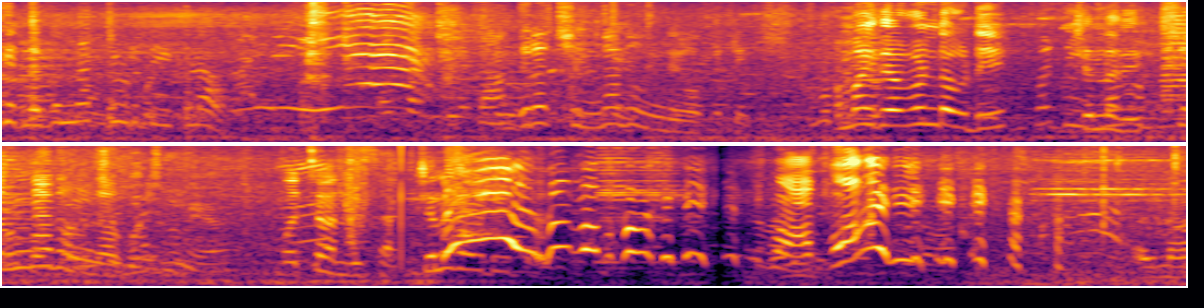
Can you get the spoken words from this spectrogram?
చిన్నది ఇట్లా అందులో చిన్నది ఉంది ఒకటి. అమ్మా ఇది ఇవ్వండి ఒకటి. చిన్నది. చిన్నది ఉంది ఒకటి చిన్నది ఒకటి. అది మా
